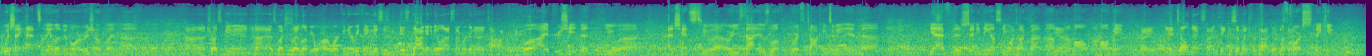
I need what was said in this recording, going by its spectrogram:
I wish I had something a little bit more original, but uh, Uh, trust me, man. Uh, as much as I love your artwork and everything, this is, is not going to be the last time we're going to talk. well, I appreciate that you uh, had a chance to, uh, or you thought it was well, worth talking to me, and uh, yeah, if there's anything else you want to talk about, um, Yeah. I'm all I'm all game. Right. Until next time, thank you so much for talking with us. Of course, thank you.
